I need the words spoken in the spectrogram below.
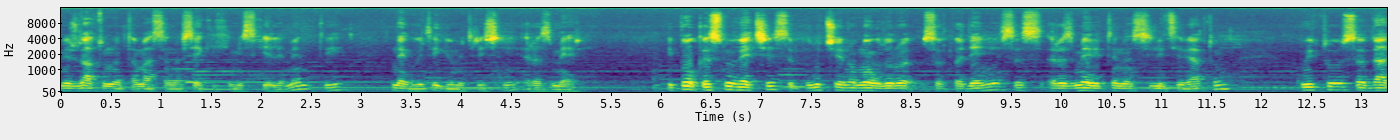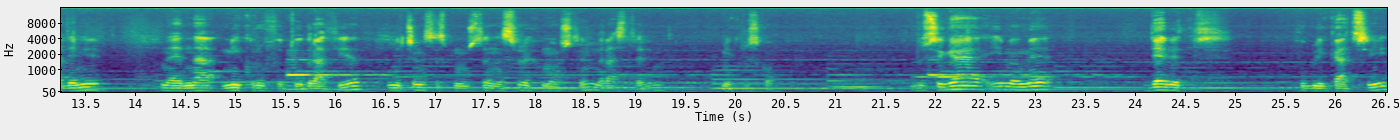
между атомната маса на всеки химически елемент и неговите геометрични размери. И по-късно вече се получи едно много добро съвпадение с размерите на силициев атом, които са дадени на една микрофотография, получена с помощта на свръхмощен растърен микроскоп. До сега имаме 9 публикации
